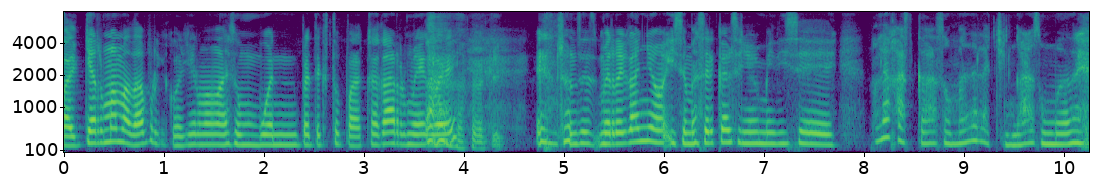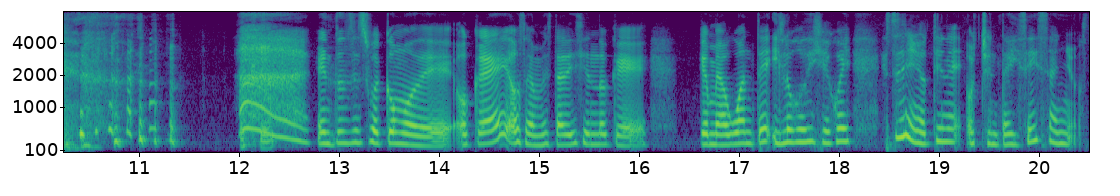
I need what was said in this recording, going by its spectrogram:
cualquier mamada, porque cualquier mamá es un buen pretexto para cagarme, güey. Entonces me regañó y se me acerca el señor y me dice, no le hagas caso, mándala a chingar a su madre. Entonces fue como de, ok, o sea, me está diciendo que, que me aguante. Y luego dije, güey, este señor tiene 86 años.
